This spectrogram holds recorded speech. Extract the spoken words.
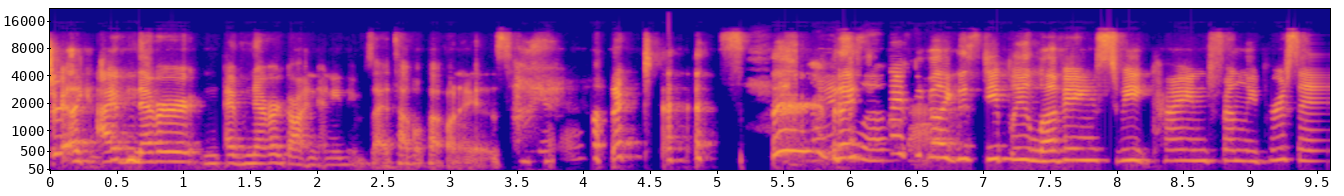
it's just the truth. Like I've never, I've never gotten anything besides Hufflepuff on any of this yeah. tests. I but I, I feel like this deeply loving, sweet, kind, friendly person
